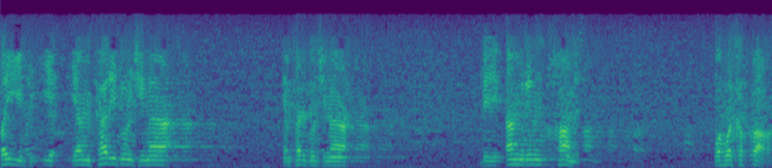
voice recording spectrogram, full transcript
طيب ينفرد الجماع ينفرد الجماع بأمر خامس وهو الكفارة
